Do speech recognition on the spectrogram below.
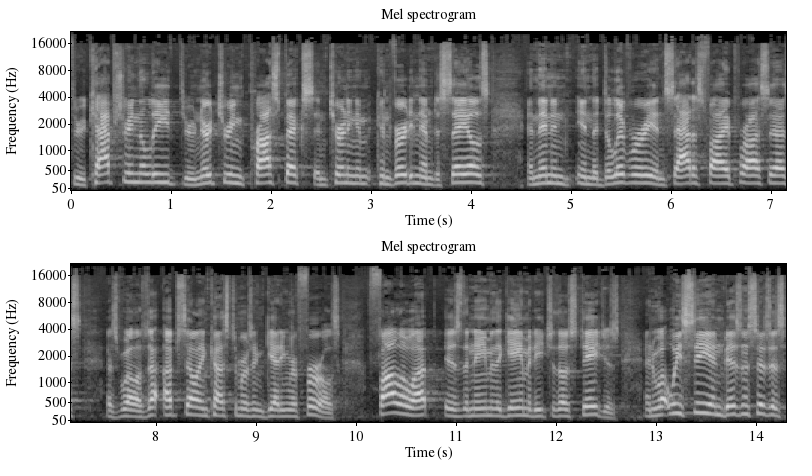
through capturing the lead, through nurturing prospects and turning them, converting them to sales, and then in, in the delivery and satisfy process, as well as upselling customers and getting referrals. Follow up is the name of the game at each of those stages. And what we see in businesses is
